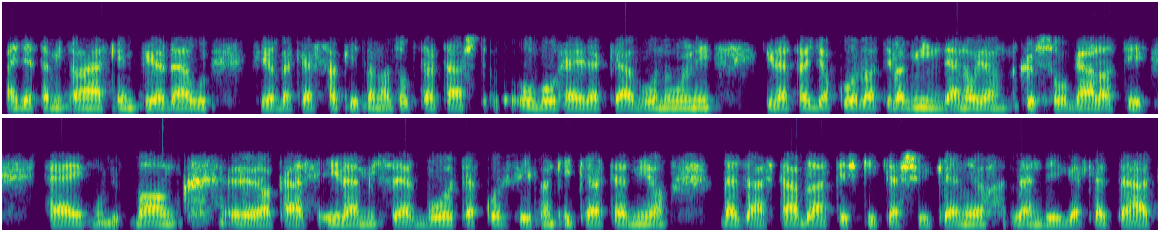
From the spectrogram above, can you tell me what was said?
egyetemi tanárként például félbe kell szakítani az oktatást, óvóhelyre kell vonulni, illetve gyakorlatilag minden olyan közszolgálati hely, mondjuk bank, akár élelmiszerbolt, akkor szépen ki kell tenni a bezárt táblát, és kitessékelni a vendégeket. Tehát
